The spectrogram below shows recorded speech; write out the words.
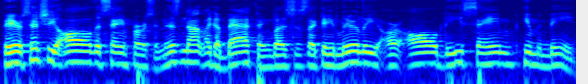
They're essentially all the same person. It's not like a bad thing, but it's just like they literally are all the same human being.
